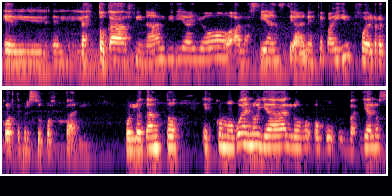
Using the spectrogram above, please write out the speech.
la estocada final, diría yo, a la ciencia en este país fue el recorte presupuestario. Por lo tanto, es como, bueno, ya los, ya los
